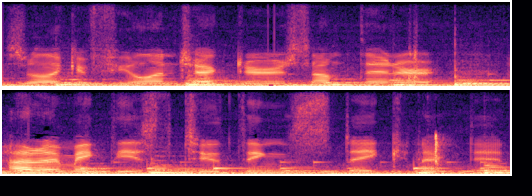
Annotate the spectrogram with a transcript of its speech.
is there like a fuel injector or something? Or how do I make these two things stay connected?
